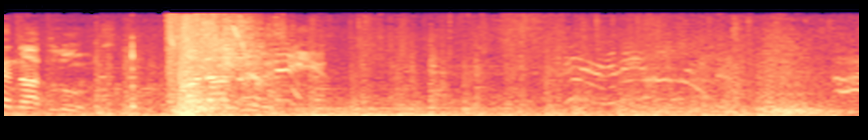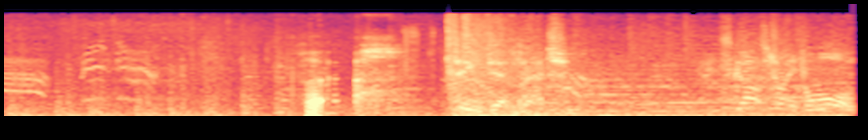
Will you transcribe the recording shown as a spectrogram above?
Cannot lose. Madame is here. But Team deathmatch. Scars train for war.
